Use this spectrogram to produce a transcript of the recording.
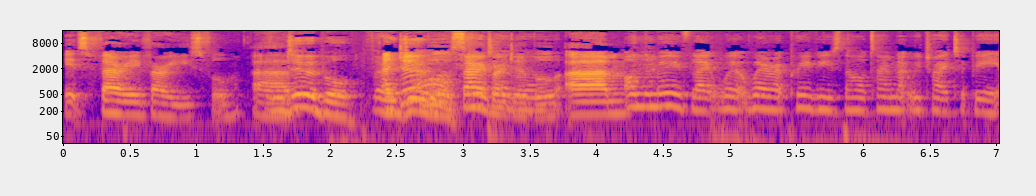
It's very, very useful. Uh, and doable. Very and doable, doable. very, very doable. Um, on the move like we're, we're at previews the whole time like we try to be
